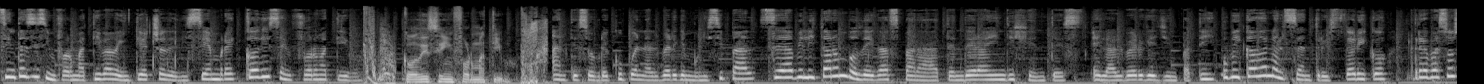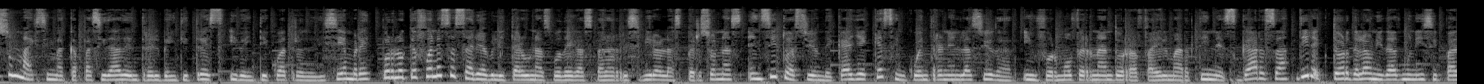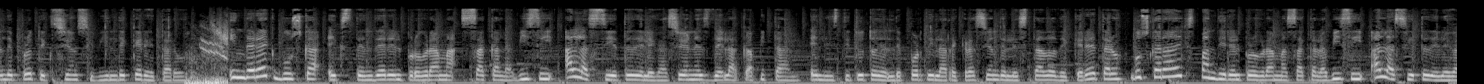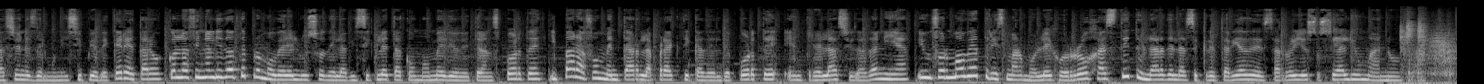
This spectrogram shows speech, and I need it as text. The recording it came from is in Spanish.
Síntesis informativa 28 de diciembre, Códice Informativo. Códice Informativo. Ante sobrecupo en albergue municipal, se habilitaron bodegas para atender a indigentes. El albergue Jimpatí, ubicado en el centro histórico, rebasó su máxima capacidad entre el 23 y 24 de diciembre, por lo que fue necesario habilitar unas bodegas para recibir a las personas en situación de calle que se encuentran en la ciudad, informó Fernando Rafael Martínez Garza, director de la Unidad Municipal de Protección Civil de Querétaro. Inderec busca extender el programa Saca la Bici a las 7 delegaciones de la capital. El Instituto del Deporte y la Recreación del Estado de Querétaro buscará expandir el programa Saca la Bici a las siete delegaciones del municipio de Querétaro con la finalidad de promover el uso de la bicicleta como medio de transporte y para fomentar la práctica del deporte entre la ciudadanía, informó Beatriz Marmolejo Rojas, titular de la Secretaría de Desarrollo Social y Humano.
